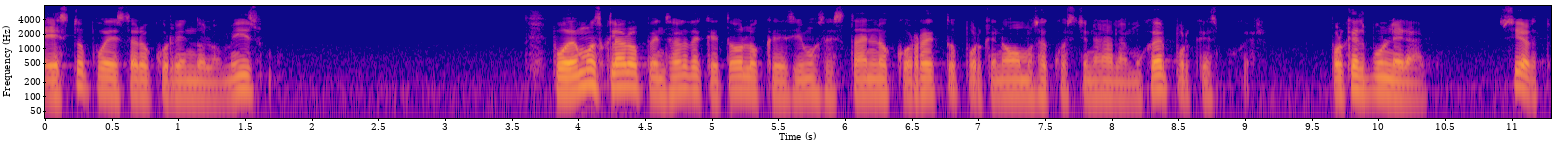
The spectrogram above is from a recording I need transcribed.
Esto puede estar ocurriendo lo mismo. Podemos, claro, pensar de que todo lo que decimos está en lo correcto porque no vamos a cuestionar a la mujer porque es mujer, porque es vulnerable, ¿cierto?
